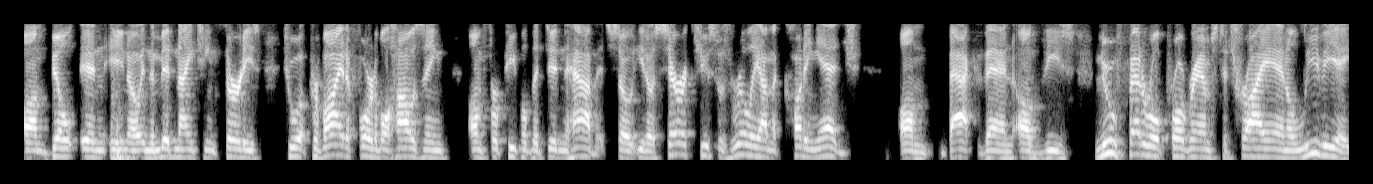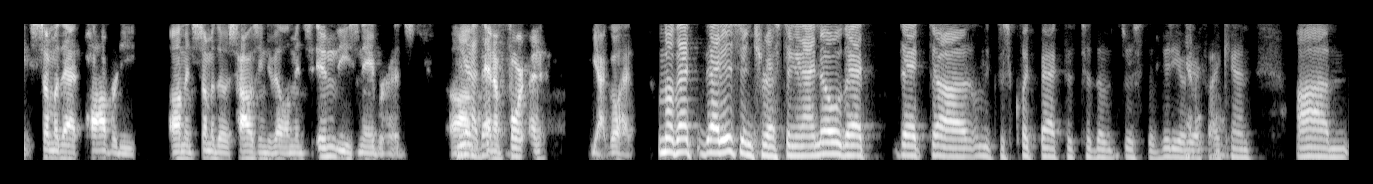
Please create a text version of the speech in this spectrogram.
um, built in you know in the mid 1930s to uh, provide affordable housing um, for people that didn't have it. So you know, Syracuse was really on the cutting edge um, back then of these new federal programs to try and alleviate some of that poverty um, in some of those housing developments in these neighborhoods. Um, Yeah, that- and, for, and yeah, go ahead. No, that that is interesting, and I know that that uh, let me just click back to, to the just the video Yeah, here if I can, um,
